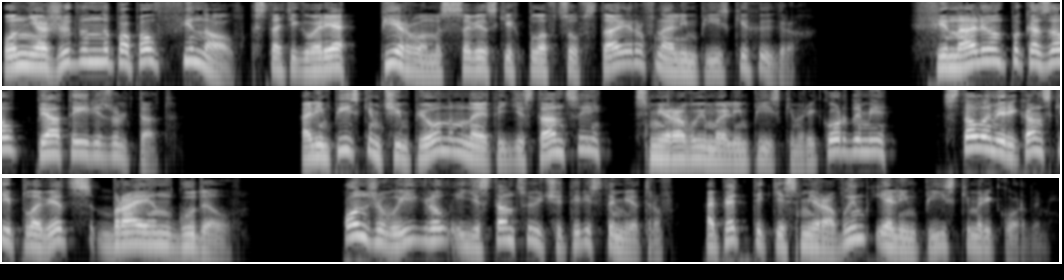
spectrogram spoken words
он неожиданно попал в финал, кстати говоря, первым из советских пловцов-стайеров на Олимпийских играх. В финале он показал пятый результат. Олимпийским чемпионом на этой дистанции с мировыми олимпийскими рекордами стал американский пловец Брайан Гудел. Он же выиграл и дистанцию 400 метров, опять-таки с мировым и олимпийским рекордами.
